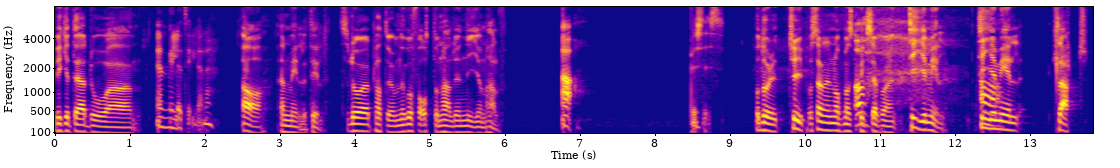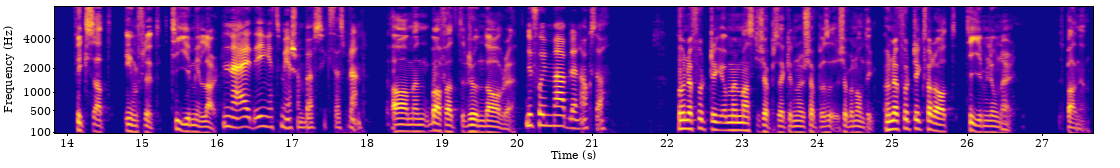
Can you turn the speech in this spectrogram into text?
Vilket är då, eh, En mille till eller? ja, en mille till. Så då pratar vi om, det går för 8,5, det är 9,5. Ja. Precis. Och då är det typ, och sen är det något man ska fixa på den. 10 mil. 10 mil, klart, fixat, inflytt. 10 millar. Nej, det är inget mer som behövs fixas på den. Ja, men bara för att runda av det. Du får ju möblerna också. 140, ja, men man ska köpa säkert när du köper, köper någonting. 140 kvadrat, 10 miljoner. Spanien.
